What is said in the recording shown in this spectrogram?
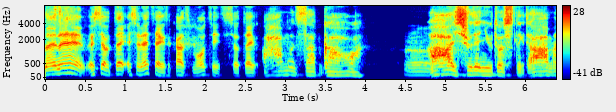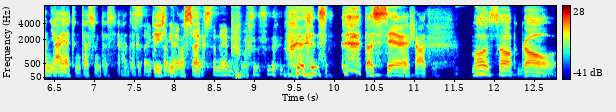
Nē, nē, es jau, te, es jau neteiktu, kāds mocīts. Es jau teiktu, ah, man sāp galva. Uh, Ah, es šodien jūtos slikti. Ah, man jāiet un tas un tas jādara. Seksa, ne, īstenībā sāk- seksa nebūs. tas ir sieviešu ātrums. Man sāp galva.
